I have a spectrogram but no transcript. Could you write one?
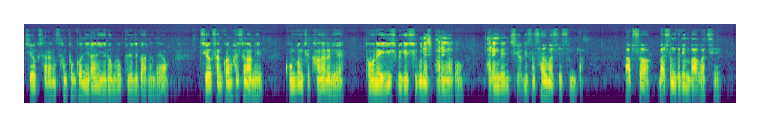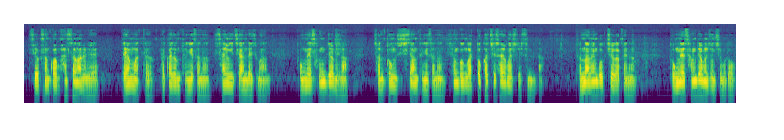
지역 사랑 상품권이라는 이름으로 불리기도 하는데요. 지역 상권 활성화 및 공동체 강화를 위해 도내 22개 시군에서 발행하고 발행된 지역에서 사용할 수 있습니다. 앞서 말씀드린 바와 같이 지역 상권 활성화를 위해 대형마트, 백화점 등에서는 사용이 제한되지만 동네 상점이나 전통 시장 등에서는 현금과 똑같이 사용할 수 있습니다. 전남 행복 지역화폐는 동네 상점을 중심으로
